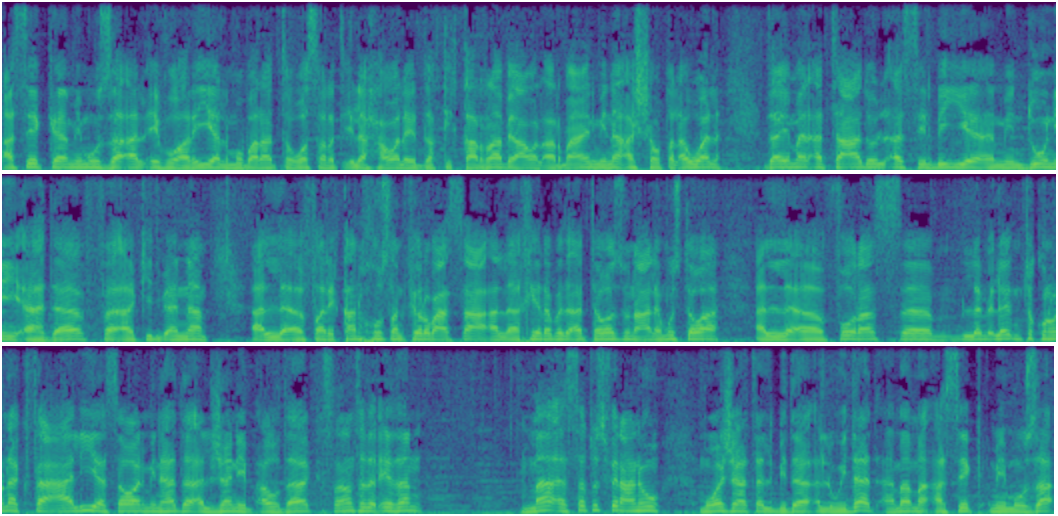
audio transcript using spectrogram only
أسيك ميموزا الإيفوارية. المباراة وصلت إلى حوالي الدقيقة الرابعة والأربعين من الشوط الأول. دائما التعادل السلبي من دون أهداف. أكيد بأن الفريقان خصوصا في ربع الساعة الأخيرة بدأ التوازن على مستوى الفرص. لم تكن هناك فعالية سواء من هذا الجانب أو ذاك. سننتظر إذن ما ستسفر عنه مواجهة الوداد أمام أسيك ميموزا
